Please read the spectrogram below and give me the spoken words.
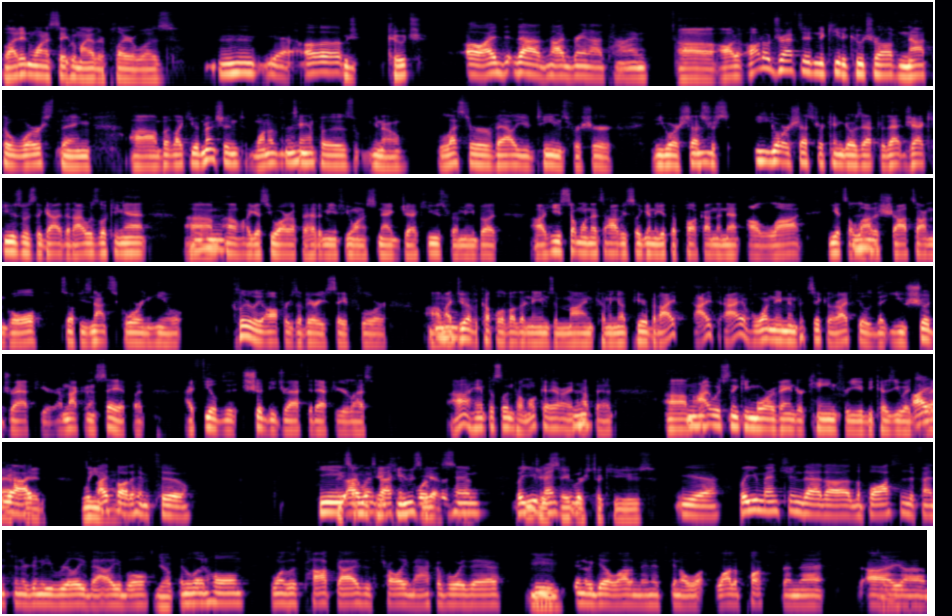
well, I didn't want to say who my other player was. Mm-hmm, yeah, uh, Cooch. Oh, I did that. I ran out of time. Uh, auto, auto drafted Nikita Kucherov, not the worst thing, uh, but like you had mentioned, one of mm-hmm. Tampa's you know lesser valued teams for sure. Igor Shester, mm-hmm. Igor Shesterkin goes after that. Jack Hughes was the guy that I was looking at. Um, mm-hmm. Oh, I guess you are up ahead of me if you want to snag Jack Hughes from me, but uh, he's someone that's obviously going to get the puck on the net a lot. He gets a mm-hmm. lot of shots on goal, so if he's not scoring, he'll clearly offers a very safe floor. Um, mm-hmm. I do have a couple of other names in mind coming up here, but I, I I have one name in particular I feel that you should draft here. I'm not going to say it, but I feel that it should be drafted after your last. Ah, Hampus Lindholm. Okay, all right, mm-hmm. not bad. Um, mm-hmm. I was thinking more of Vander Kane for you because you had drafted I, yeah, I, Leon. I thought of him too. He, I went back Hughes? and forth yes. with him. But DJ you mentioned Sabres with, took Hughes. Yeah, but you mentioned that uh, the Boston defensemen are going to be really valuable. Yep. And Lindholm is one of those top guys with Charlie McAvoy there. He's mm. going to get a lot of minutes, getting a lot of pucks than that. I uh,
